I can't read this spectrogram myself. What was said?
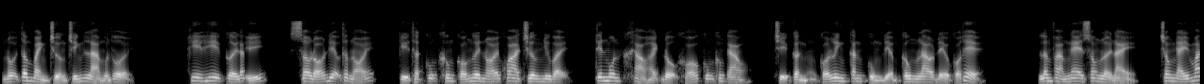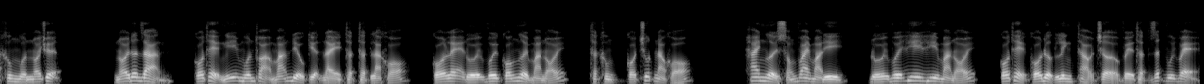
Nội tâm bành trướng chính là muốn thổi. Hi hi cười đáp ý, sau đó điệu thấp nói, kỳ thật cũng không có ngươi nói khoa trương như vậy, tiên môn khảo hạch độ khó cũng không cao, chỉ cần có linh căn cùng điểm công lao đều có thể lâm phàm nghe xong lời này, trong nháy mắt không muốn nói chuyện. Nói đơn giản, có thể nghĩ muốn thỏa mãn điều kiện này thật thật là khó, có lẽ đối với có người mà nói, thật không có chút nào khó. Hai người sóng vai mà đi, đối với hi hi mà nói, có thể có được linh thảo trở về thật rất vui vẻ,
